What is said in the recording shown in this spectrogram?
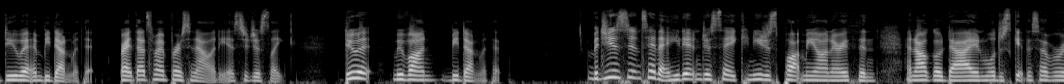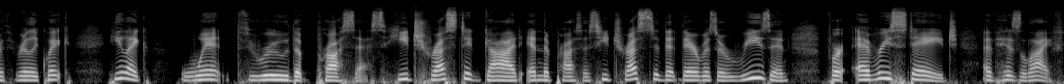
do it and be done with it? Right? That's my personality is to just like do it, move on, be done with it. But Jesus didn't say that. He didn't just say, "Can you just plot me on earth and and I'll go die and we'll just get this over with really quick." He like went through the process. He trusted God in the process. He trusted that there was a reason for every stage of his life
